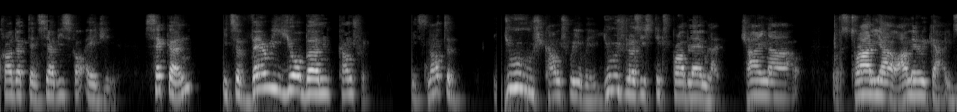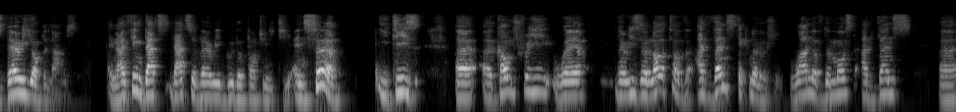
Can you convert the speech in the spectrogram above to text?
product and service for aging. Second, it's a very urban country. It's not a huge country with huge logistics problem like China, Australia, or America. It's very urbanized. And I think that's that's a very good opportunity. And third, it is a, a country where there is a lot of advanced technology, one of the most advanced uh,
